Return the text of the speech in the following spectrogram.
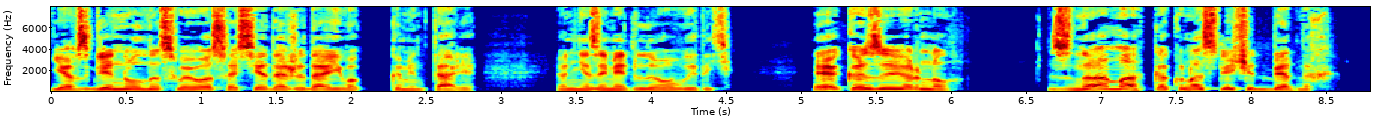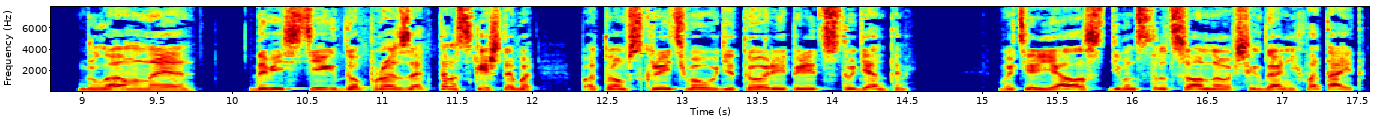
Я взглянул на своего соседа, ожидая его комментария, и он не замедлил его выдать. Эко завернул. Знамо, как у нас лечат бедных. Главное — довести их до прозекторской, чтобы потом вскрыть в аудитории перед студентами. Материала демонстрационного всегда не хватает.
